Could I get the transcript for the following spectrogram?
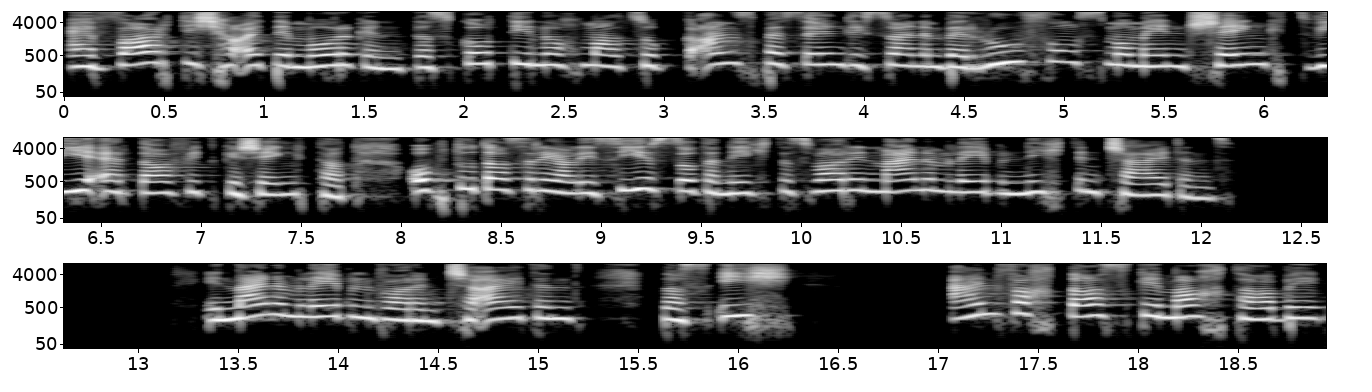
erwarte ich heute Morgen, dass Gott dir noch mal so ganz persönlich so einen Berufungsmoment schenkt, wie er David geschenkt hat. Ob du das realisierst oder nicht, das war in meinem Leben nicht entscheidend. In meinem Leben war entscheidend, dass ich einfach das gemacht habe,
